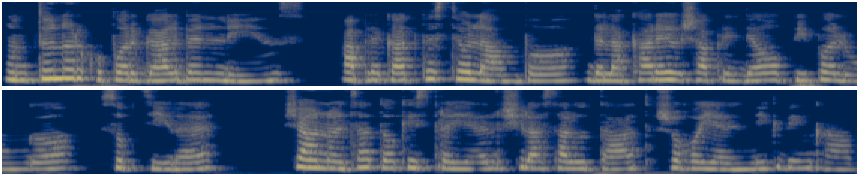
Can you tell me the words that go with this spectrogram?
un tânăr cu păr galben lins a plecat peste o lampă, de la care își aprindea o pipă lungă, subțire, și a înălțat ochii spre el și l-a salutat, șovăielnic, din cap.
